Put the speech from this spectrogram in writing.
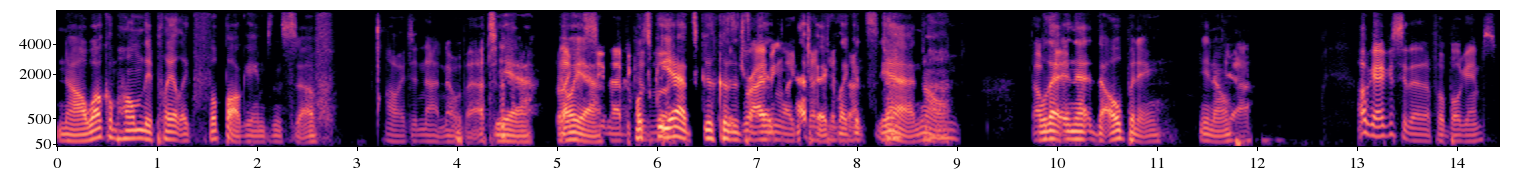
No, Welcome Home they play it like football games and stuff. Oh, I did not know that. Yeah. Oh yeah. Well, because it's good. Yeah, it's good because it's driving like dun, epic. dun, like it's dun, yeah, no. dun. Well, that in that the opening, you know, yeah. Okay, I can see that at football games.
